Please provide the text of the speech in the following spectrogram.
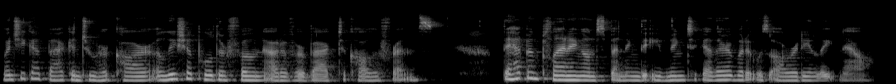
When she got back into her car, Alicia pulled her phone out of her bag to call her friends. They had been planning on spending the evening together, but it was already late now.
